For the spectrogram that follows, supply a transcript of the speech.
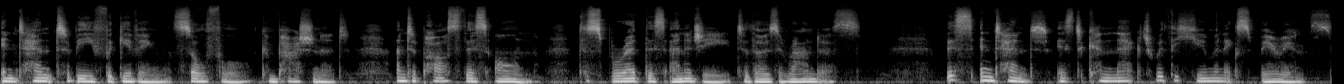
intent to be forgiving, soulful, compassionate, and to pass this on, to spread this energy to those around us. This intent is to connect with the human experience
